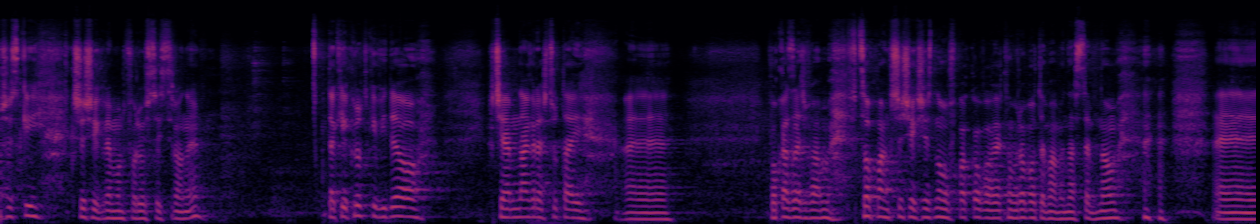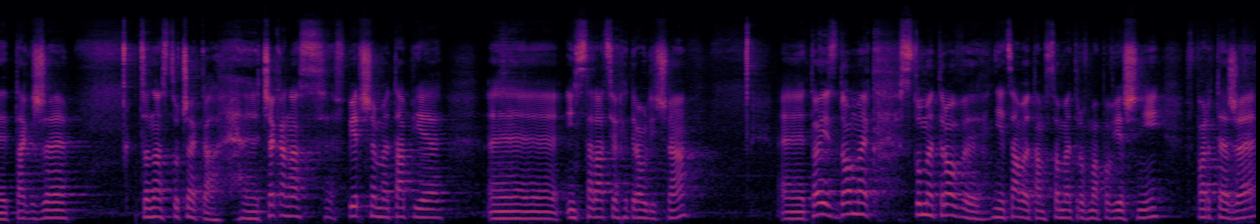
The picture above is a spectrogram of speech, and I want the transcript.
wszystkich, Krzysiek You z tej strony. Takie krótkie wideo chciałem nagrać tutaj, e, pokazać Wam w co Pan Krzysiek się znowu wpakował, jaką robotę mamy następną. e, także co nas tu czeka? E, czeka nas w pierwszym etapie e, instalacja hydrauliczna. E, To jest domek 100-metrowy, niecałe tam 100 metrów ma powierzchni w parterze.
